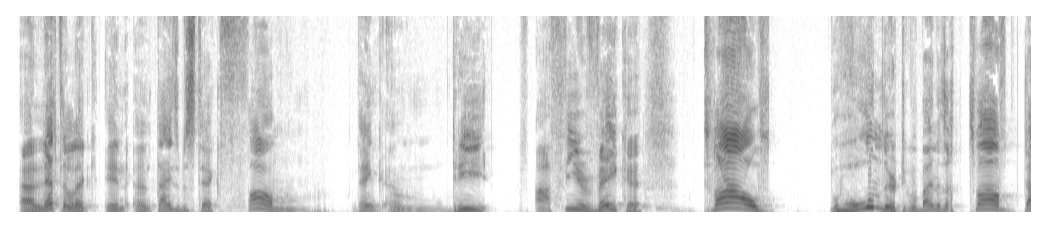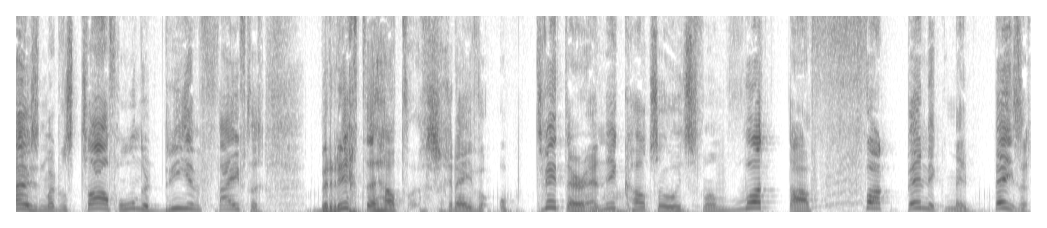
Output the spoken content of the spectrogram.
eh, letterlijk in een tijdsbestek van, denk een drie à vier weken, 1200, ik wil bijna zeggen 12.000, maar het was 1253 berichten had geschreven op Twitter. En ik had zoiets van, what the fuck ben ik mee bezig?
